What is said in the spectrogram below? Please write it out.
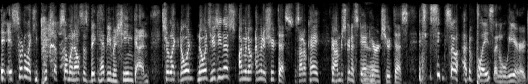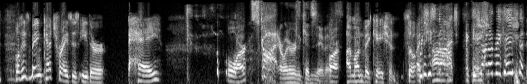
it, it's sort of like he picks up someone else's big heavy machine gun. Sort of like no one, no one's using this. I'm gonna, I'm gonna shoot this. Is that okay? Here, I'm just gonna stand Yeah. here and shoot this. It just seems so out of place and weird. Well, his main catchphrase is either "Hey" or Scott or whatever the kid's name is. or "I'm on vacation." So I Which think he's ah, not. He's not on vacation.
